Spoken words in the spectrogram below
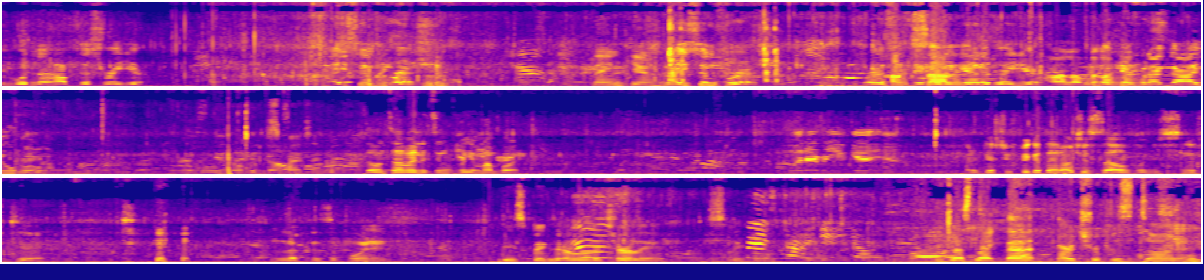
it wouldn't have this right here. Nice and fresh. Thank you. Nice and fresh. Fresh. Conch You're gonna get it right here. I love We're the looking for that guy who. Spicy. Don't have anything for you, my boy. Whatever you get, yeah. I guess you figured that out yourself when you sniffed here. Left disappointed. These pigs are literally sleeping. And just like that, our trip is done.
